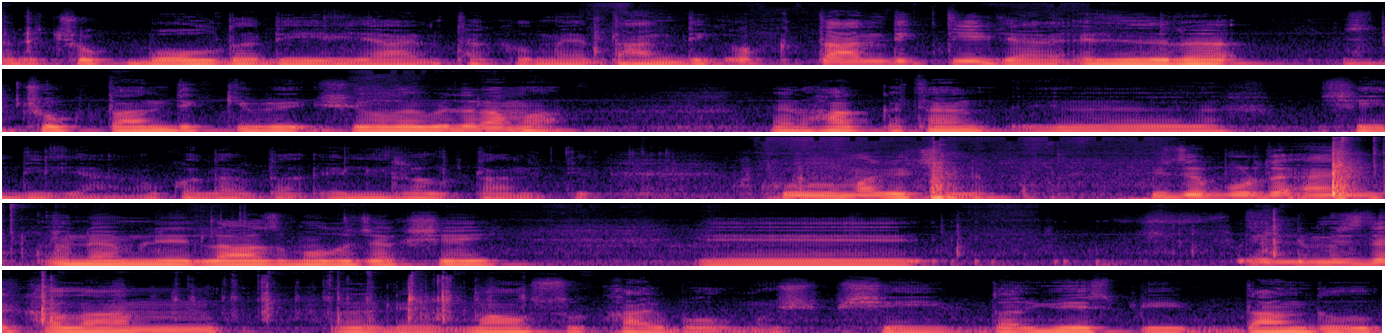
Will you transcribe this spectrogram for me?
Böyle çok bol da değil yani takılmaya dandik. O dandik değil yani 50 lira çok dandik gibi şey olabilir ama yani hakikaten eee, şey değil yani o kadar da 50 liralık dandik değil. Kuruluma geçelim. Bize burada en önemli lazım olacak şey eee, elimizde kalan öyle mouse'u kaybolmuş bir şey da USB dongle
